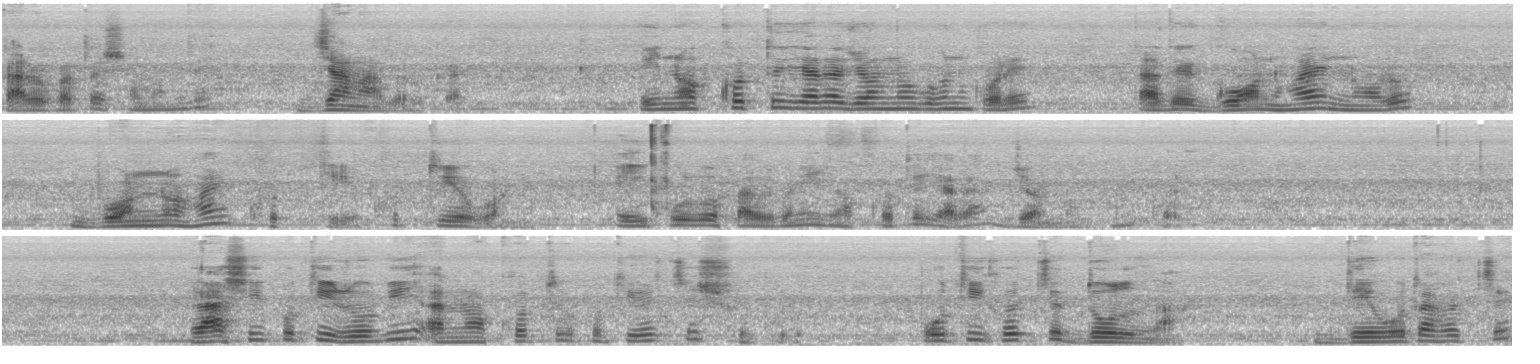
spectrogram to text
কারকতা সম্বন্ধে জানা দরকার। এই নক্ষত্রে যারা জন্মগ্রহণ করে, তাদের গণ হয় নর, বর্ণ হয় ক্ষত্রিয় ক্ষত্রিয় বর্ণ। এই পূর্ব ফাল্গুনী নক্ষত্রে যারা জন্মগ্রহণ রাশিপতি রবি আর নক্ষত্রপতি হচ্ছে শুক্র। প্রতীক হচ্ছে দোলনা। দেবতা হচ্ছে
